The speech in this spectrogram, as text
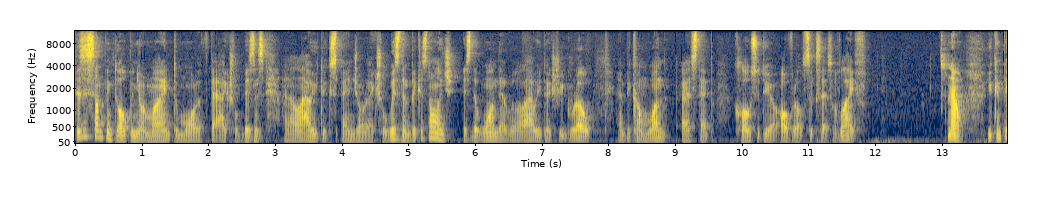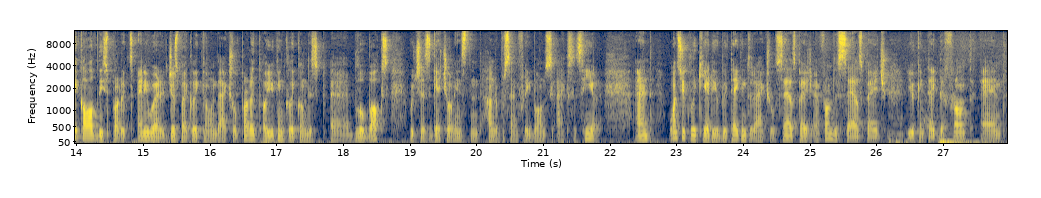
This is something to open your mind to more of the actual business and allow you to expand your actual wisdom because knowledge is the one that will allow you to actually grow and become one uh, step closer to your overall success of life. Now, you can pick all of these products anywhere just by clicking on the actual product or you can click on this uh, blue box which says get your instant 100% free bonus access here. And once you click here, you'll be taken to the actual sales page and from the sales page, you can take the front end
